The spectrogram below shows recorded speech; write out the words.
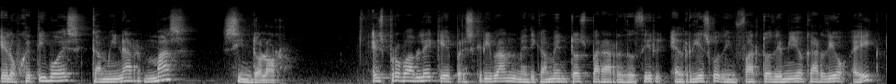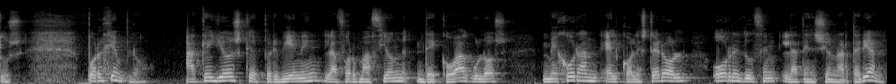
El objetivo es caminar más sin dolor. Es probable que prescriban medicamentos para reducir el riesgo de infarto de miocardio e ictus. Por ejemplo, aquellos que previenen la formación de coágulos, mejoran el colesterol o reducen la tensión arterial.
